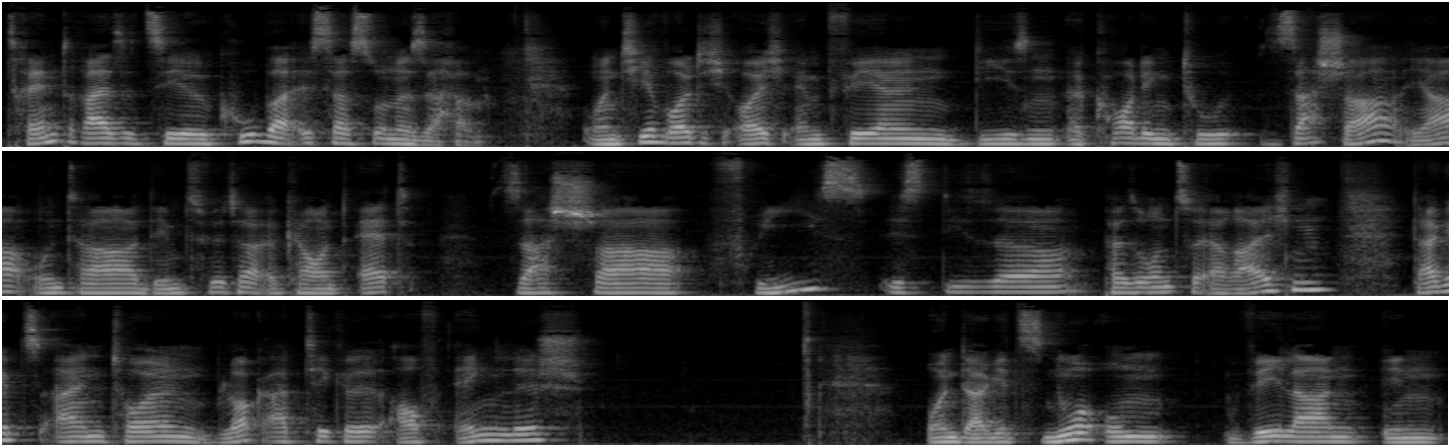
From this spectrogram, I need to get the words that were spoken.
Trendreiseziel Kuba ist das so eine Sache. Und hier wollte ich euch empfehlen, diesen According to Sascha, ja, unter dem Twitter-Account at Sascha Fries ist diese Person zu erreichen. Da gibt es einen tollen Blogartikel auf Englisch und da geht es nur um WLAN in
